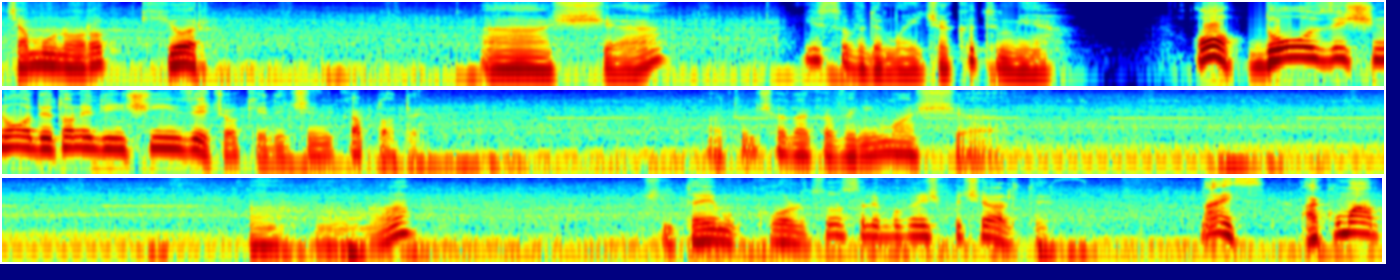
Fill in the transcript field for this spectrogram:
Ce am un noroc chior. Așa. Ia să vedem aici cât mi e. Oh, 29 de tone din 50. Ok, deci în cap toate. Atunci dacă venim așa. Aha. Și tăiem colțul, o să le băgăm și pe cealaltă. Nice! Acum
